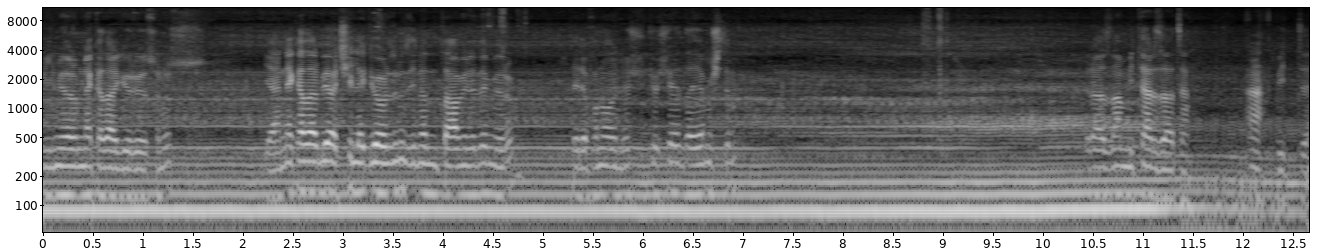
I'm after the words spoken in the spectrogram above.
Bilmiyorum ne kadar görüyorsunuz. Yani ne kadar bir açıyla gördünüz inanın tahmin edemiyorum. Telefonu öyle şu köşeye dayamıştım. Birazdan biter zaten. Heh bitti.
